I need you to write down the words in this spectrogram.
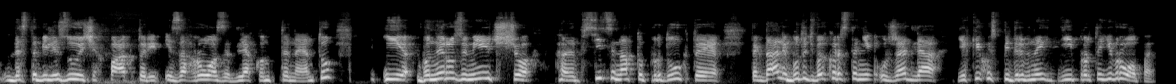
дестабілізуючих факторів і загрози для континенту, і вони розуміють, що е, всі ці нафтопродукти так далі будуть використані уже для якихось підривних дій проти Європи.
